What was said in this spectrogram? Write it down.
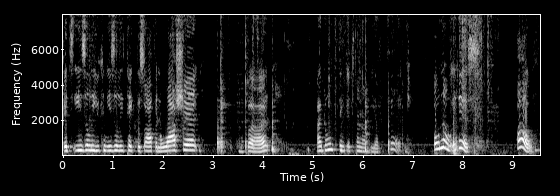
it's easily, you can easily take this off and wash it. But I don't think it's gonna be a fit. Oh no, it is. Oh,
